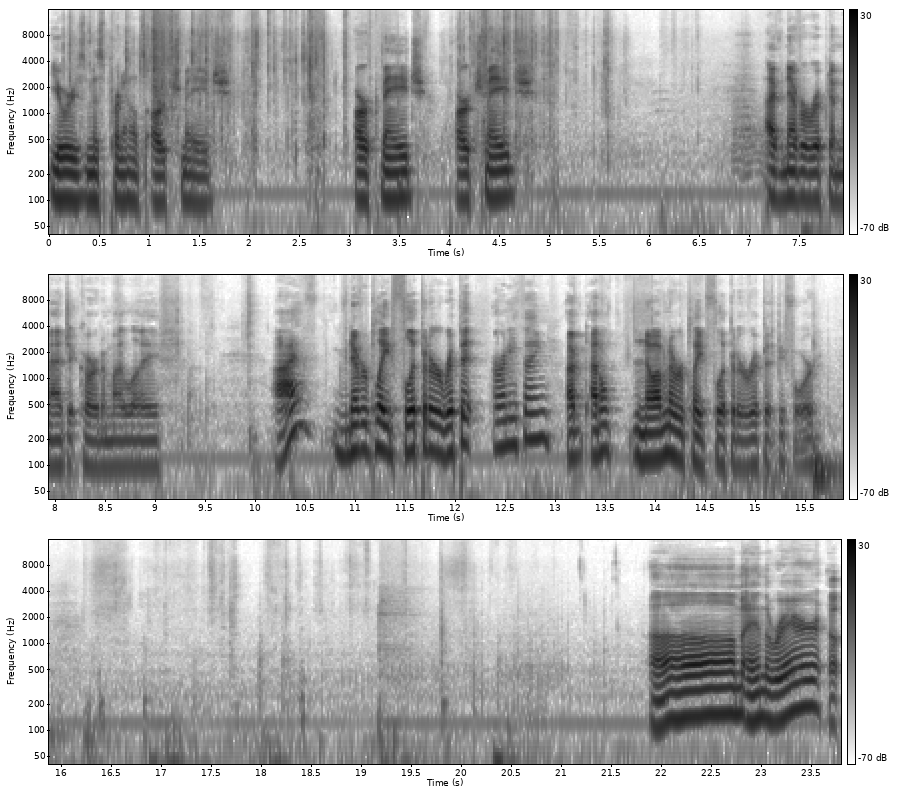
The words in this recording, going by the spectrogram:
Yours mispronounced Archmage. Archmage. Archmage. I've never ripped a magic card in my life. I've never played Flip It or Rip It or anything. I've, I don't know. I've never played Flip It or Rip It before. Um, and the rare. Oh,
